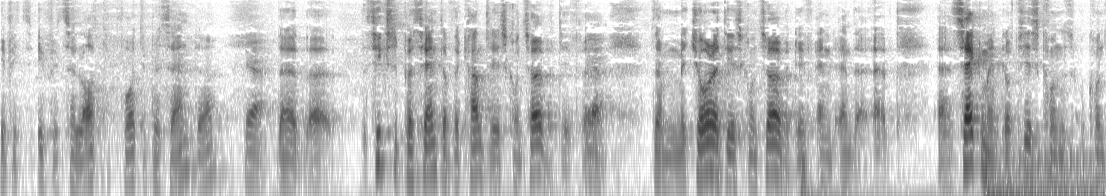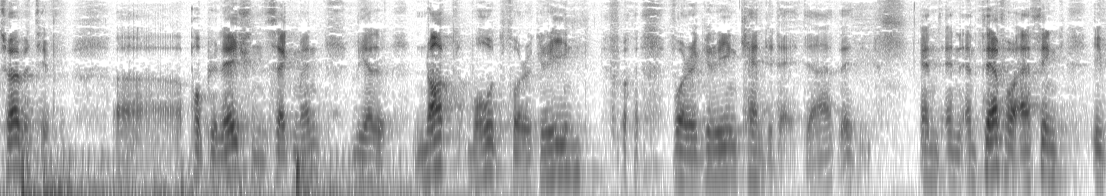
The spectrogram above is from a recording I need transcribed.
if it's if it's a lot, forty percent. Uh, Yeah. The, the sixty percent of the country is conservative. Uh, Yeah. The majority is conservative, and and a, a segment of this cons- conservative uh, population segment will not vote for a green for a green candidate. Yeah? And, and and therefore, I think if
